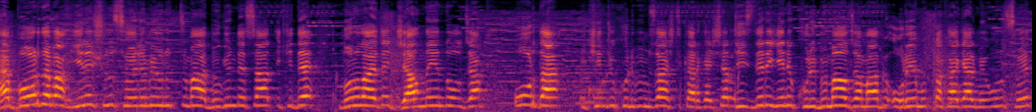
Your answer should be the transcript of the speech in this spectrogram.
Ha bu arada bak yine şunu söylemeyi unuttum abi. Bugün de saat 2'de Nonolive'de canlı yayında olacağım. Orada ikinci kulübümüzü açtık arkadaşlar. Sizleri yeni kulübüme alacağım abi. Oraya mutlaka gelmeyi unutmayın.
